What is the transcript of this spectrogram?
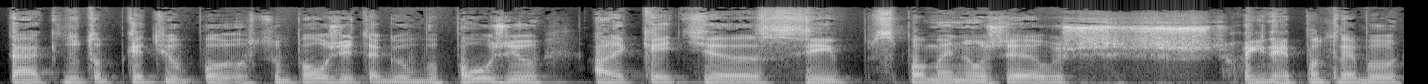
tak túto, keď ju po, chcú použiť, tak ju použijú, ale keď e, si spomenú, že už ich nepotrebujú.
